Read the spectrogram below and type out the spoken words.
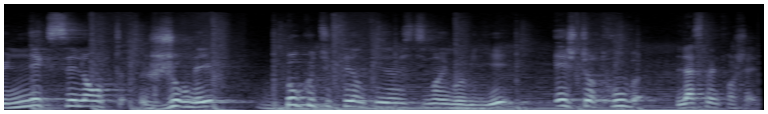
une excellente journée, beaucoup de succès dans tes investissements immobiliers et je te retrouve la semaine prochaine.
